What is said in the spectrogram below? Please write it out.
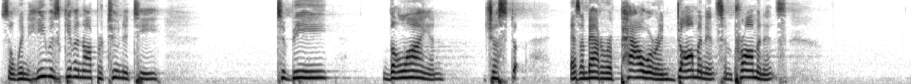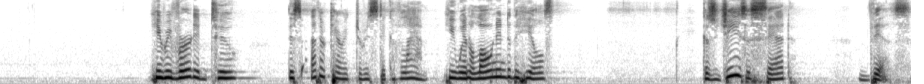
So when he was given opportunity to be the lion, just as a matter of power and dominance and prominence, he reverted to this other characteristic of lamb. He went alone into the hills because Jesus said this.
